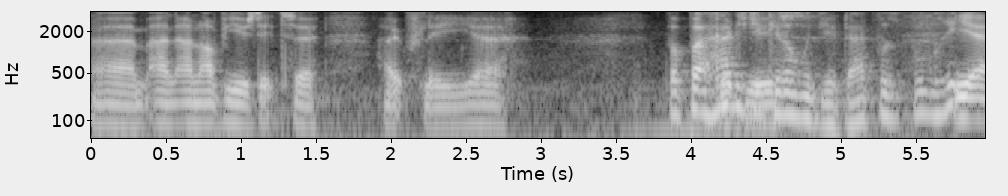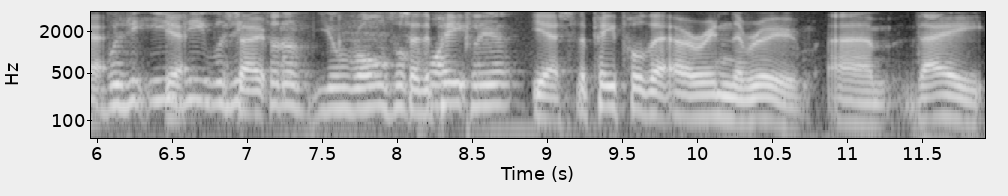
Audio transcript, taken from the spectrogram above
um, and and I've used it to hopefully uh, but but how did you use. get on with your dad? Was was it yeah, was it easy? Yeah. Was so, it sort of your roles were so quite pe- clear? Yes, the people that are in the room, um, they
